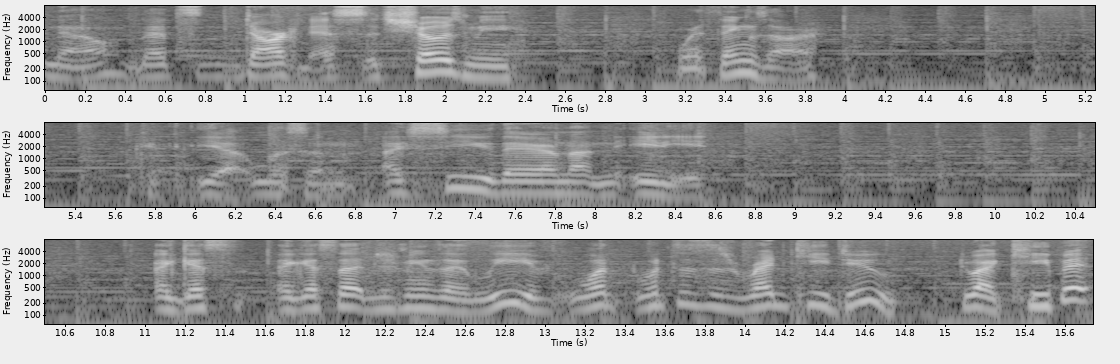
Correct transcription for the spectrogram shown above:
No, that's darkness. It shows me where things are. Okay, yeah, listen. I see you there. I'm not an idiot. I guess I guess that just means I leave. What what does this red key do? Do I keep it?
